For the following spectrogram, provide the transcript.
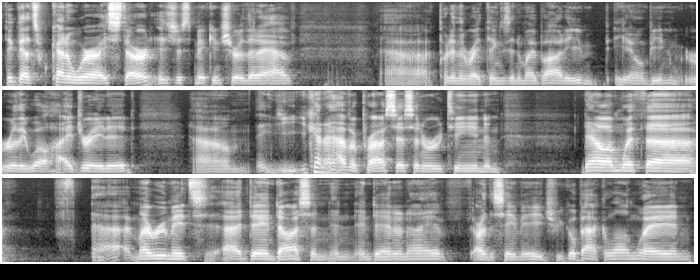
I think that's kind of where I start is just making sure that I have uh, putting the right things into my body. You know, being really well hydrated. Um, you, you kind of have a process and a routine, and now I'm with uh, uh, my roommates uh, Dan Dawson and, and Dan and I have, are the same age. We go back a long way and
